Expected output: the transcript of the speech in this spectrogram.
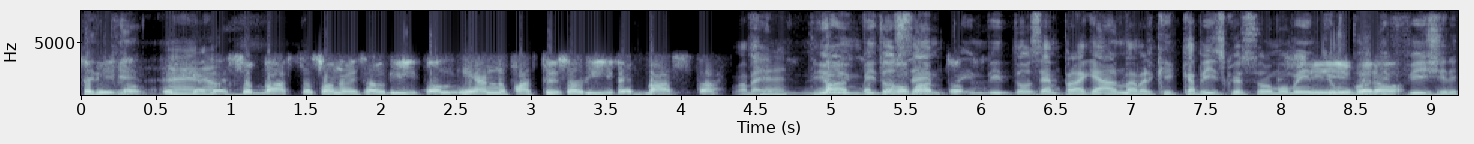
Capito? Perché? Perché Eh, no. adesso basta, sono esaurito, mi hanno fatto esaurire, basta. Vabbè, Certo. io Basta, invito sempre, fatto- invito sempre la calma perché capisco che sono momenti Sì, un po' però- difficili.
